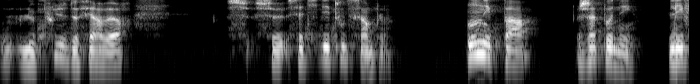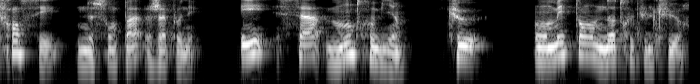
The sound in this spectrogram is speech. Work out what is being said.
le plus de ferveur ce- ce- cette idée toute simple. On n'est pas japonais. Les Français ne sont pas japonais. Et ça montre bien que, en mettant notre culture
